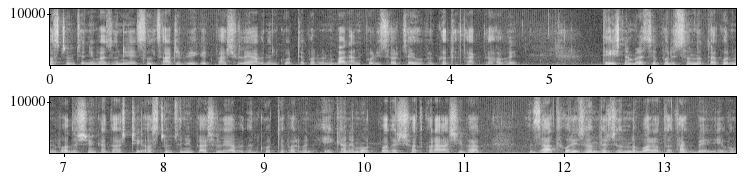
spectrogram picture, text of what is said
অষ্টম শ্রেণি বা জুনিয়র স্কুল সার্টিফিকেট পাশ হলে আবেদন করতে পারবেন। বাগান পরিচর্যায় অভিজ্ঞতা থাকতে হবে। তেইশ নম্বর আছে পরিচ্ছন্নতা কর্মী, পদের সংখ্যা দশটি। অষ্টম শ্রেণি পাস হলে আবেদন করতে পারবেন। এইখানে মোট পদের শতকরা আশি ভাগ জাত হরিজনদের জন্য বরাদ্দ থাকবে এবং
